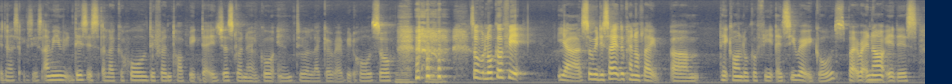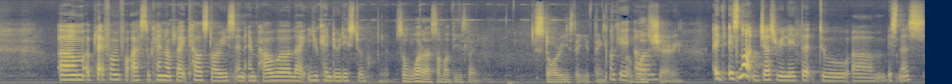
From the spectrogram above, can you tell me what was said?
It does exist. I mean, this is uh, like a whole different topic that is just gonna go into like a rabbit hole. So, Mm, so local fit, yeah. So we decided to kind of like um, take on local feed and see where it goes. But right now, it is um, a platform for us to kind of like tell stories and empower. Like you can do this too. Yeah. So what are some of these like stories that you think Okay, are worth um, sharing? It, it's not just related to um, business.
